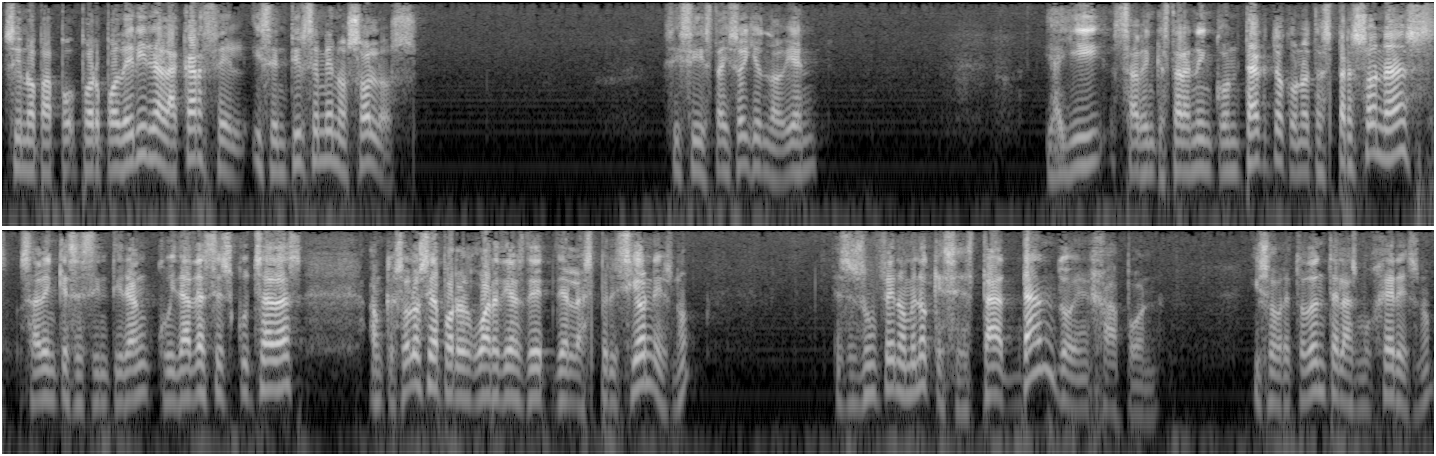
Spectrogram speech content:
sino por poder ir a la cárcel y sentirse menos solos. Sí, sí, estáis oyendo bien y allí saben que estarán en contacto con otras personas, saben que se sentirán cuidadas escuchadas, aunque solo sea por los guardias de, las prisiones, ¿no? Ese es un fenómeno que se está dando en Japón y sobre todo entre las mujeres, ¿no?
